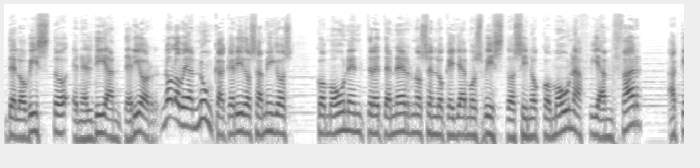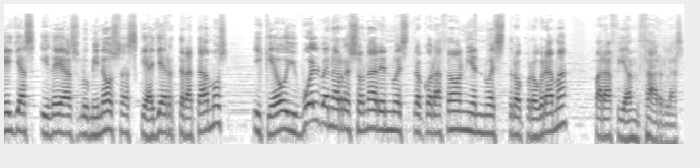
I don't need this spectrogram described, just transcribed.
de lo visto en el día anterior. No lo vean nunca, queridos amigos, como un entretenernos en lo que ya hemos visto, sino como un afianzar aquellas ideas luminosas que ayer tratamos y que hoy vuelven a resonar en nuestro corazón y en nuestro programa para afianzarlas.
